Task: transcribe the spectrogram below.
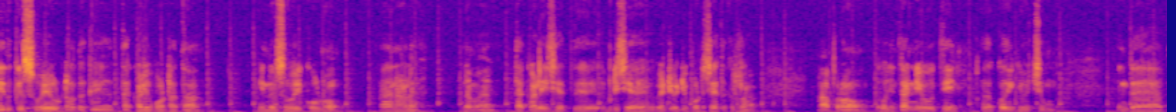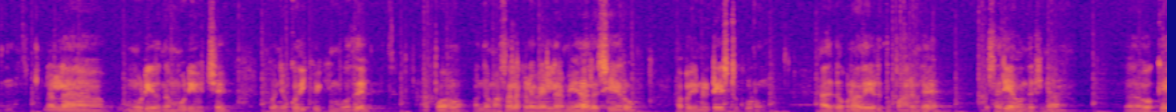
இதுக்கு சுவை விட்டுறதுக்கு தக்காளி போட்டால் தான் இன்னும் சுவை கூடும். அதனால் நம்ம தக்காளி சேர்த்து இப்படி சே வெட்டி வெட்டி போட்டு சேர்த்துக்கலாம். அப்புறம் கொஞ்சம் தண்ணி ஊற்றி அதை கொதிக்க வச்சு இந்த நல்லா மூடி இருந்த மூடி வச்சு கொஞ்சம் கொதிக்க வைக்கும்போது அப்போ அந்த மசாலா கலவை எல்லாமே அதில் சேரும். அப்போ இன்னும் டேஸ்ட்டு கூடும். அதுக்கப்புறம் அதை எடுத்து பாருங்கள் சரியாக வந்துட்டுன்னா ஓகே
